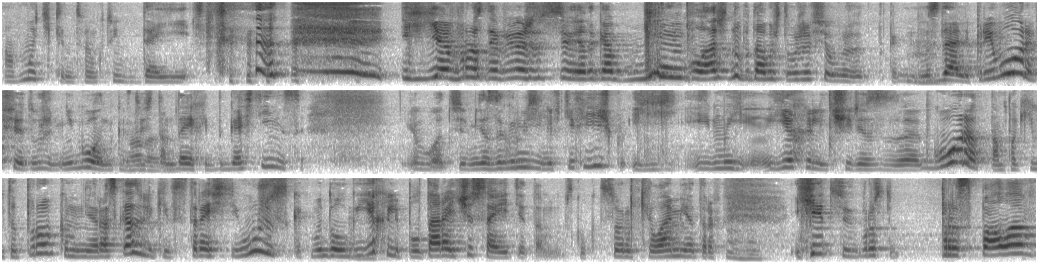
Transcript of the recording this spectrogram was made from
а мотики на твоем кто-нибудь доедет. И я просто, я понимаю, что все, я такая бум, плашь, ну потому что уже все, уже как бы сдали приборы, все это уже не гонка, Ну то есть да. там доехать до гостиницы. И Вот, все, меня загрузили в техничку, и, и мы ехали через э, город, там по каким-то пробкам, мне рассказывали какие-то страсти и ужасы, как мы долго ехали, полтора часа эти там, сколько-то, 40 километров. И я это всё просто проспала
